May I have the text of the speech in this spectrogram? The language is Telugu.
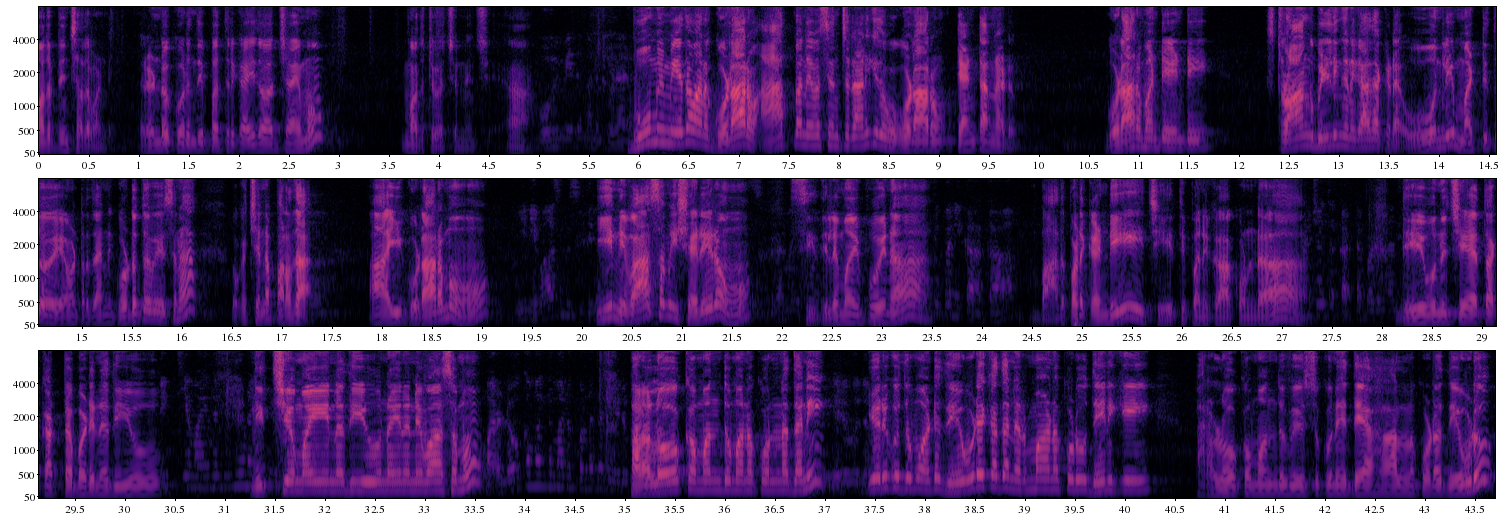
మొదటి నుంచి చదవండి. రెండో కొరింది పత్రిక ఐదో అధ్యాయము మొదటి వచ్చిన నుంచి. భూమి మీద మన గుడారం. ఆత్మ నివసించడానికి ఇది ఒక గుడారం టెంట్ అన్నాడు. గుడారం అంటే ఏంటి? స్ట్రాంగ్ బిల్డింగ్ అని కాదు అక్కడ. ఓన్లీ మట్టితో ఏమంటారు దాన్ని? గుడ్డతో వేసిన ఒక చిన్న పరద. ఆ ఈ గుడారము ఈ నివాసం ఈ శరీరం. శిథిలమైపోయినా బాధపడకండి. చేతి పని కాకుండా దేవుని చేత కట్టబడినదియు నిత్యమైనది నిత్యమైనదియునైన నివాసము పరలోకమందు మనకున్నదని ఎరుగుదుము. అంటే దేవుడే కదా నిర్మాణకుడు దేనికి? పరలోకమందు వేసుకునే దేహాలను కూడా దేవుడు?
